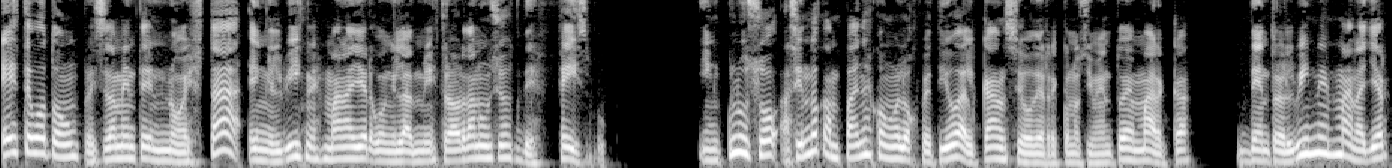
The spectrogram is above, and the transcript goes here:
Este botón precisamente no está en el Business Manager o en el administrador de anuncios de Facebook. Incluso haciendo campañas con el objetivo de alcance o de reconocimiento de marca, dentro del Business Manager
